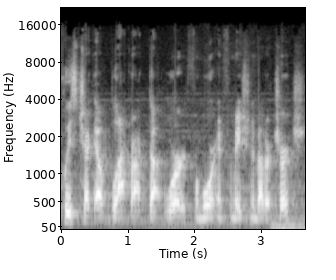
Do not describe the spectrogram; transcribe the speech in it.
Please check out blackrock.org for more information about our church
